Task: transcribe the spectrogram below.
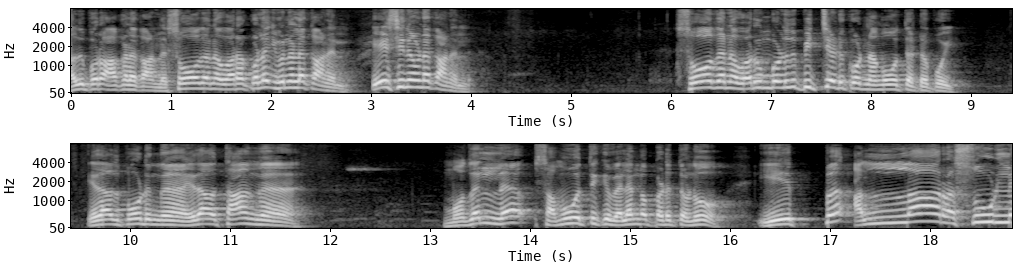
அது போகிற ஆக்களை காணல. சோதனை வரக்குள்ள இவனில் காணல. ஏசினவனை காணல. சோதனை வரும் பொழுது பிச்சை எடுக்கணும் நாங்கள் ஓத்தட்ட போய். ஏதாவது போடுங்க ஏதாவது தாங்க. முதல்ல சமூகத்துக்கு விளங்கப்படுத்தணும். இப்போ அல்லாஹ் ரசூல்ல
